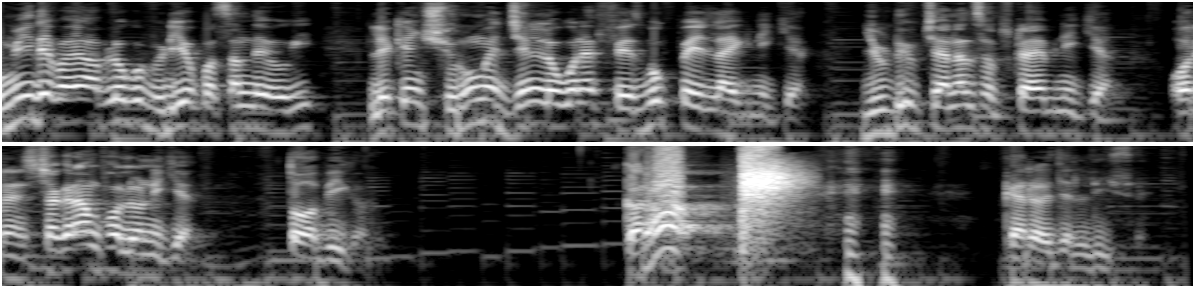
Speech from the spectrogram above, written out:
उम्मीद है भाई आप लोगों को वीडियो पसंद आई होगी लेकिन शुरू में जिन लोगों ने फेसबुक पेज लाइक नहीं किया यूट्यूब चैनल सब्सक्राइब नहीं किया और इंस्टाग्राम फॉलो नहीं किया तो अभी करो। करो! करो जल्दी से।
